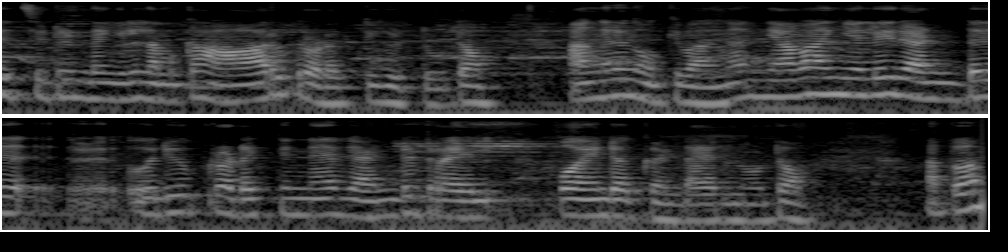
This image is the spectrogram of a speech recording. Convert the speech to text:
വെച്ചിട്ടുണ്ടെങ്കിൽ നമുക്ക് ആറ് പ്രൊഡക്റ്റ് കിട്ടും കേട്ടോ അങ്ങനെ നോക്കി വാങ്ങാം. ഞാൻ വാങ്ങിയാൽ രണ്ട് ഒരു പ്രൊഡക്റ്റിന് രണ്ട് ട്രയൽ പോയിന്റ് ഒക്കെ ഉണ്ടായിരുന്നു കേട്ടോ അപ്പം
